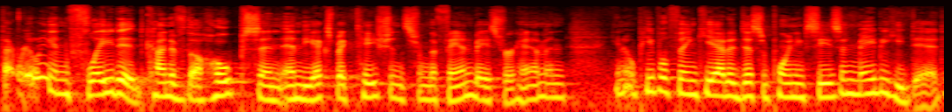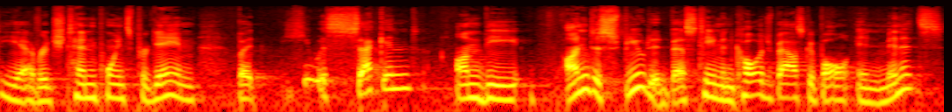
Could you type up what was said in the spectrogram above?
That really inflated kind of the hopes and, and the expectations from the fan base for him. And, you know, people think he had a disappointing season. Maybe he did. He averaged 10 points per game, but he was second on the undisputed best team in college basketball in minutes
